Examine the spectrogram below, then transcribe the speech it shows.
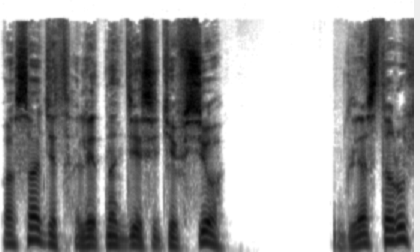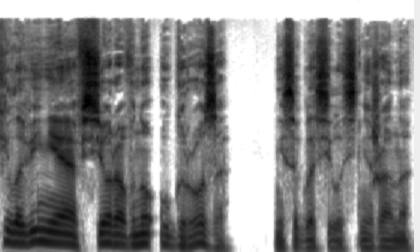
Посадят лет на десять и все». «Для старухи Лавиния все равно угроза», — не согласилась Снежана.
